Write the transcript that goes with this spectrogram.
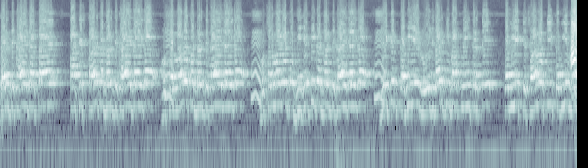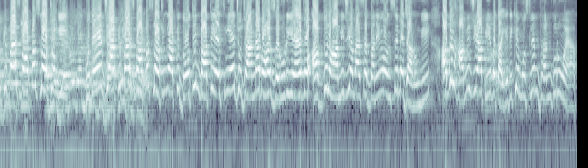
डर दिखाया जाता है। पाकिस्तान का डर दिखाया जाएगा हम्म। मुसलमानों का डर दिखाया जाएगा हम्म। मुसलमानों को बीजेपी का डर दिखाया जाएगा। लेकिन कभी ये रोज़गार की बात नहीं करते कभी ये किसानों की कभी ये आपके पास वापस लौटूँगी। बुदेव जी आपके पास वापस लौटूँगी। आपकी दो तीन बातें ऐसी हैं जो जानना बहुत ज़रूरी है। वो अब्दुल हामिद जी हमारे साथ बने हुए उनसे मैं जानूँगी। अब्दुल हामिद जी आप ये बताइए देखिए मुस्लिम धर्मगुरु हैं आप।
